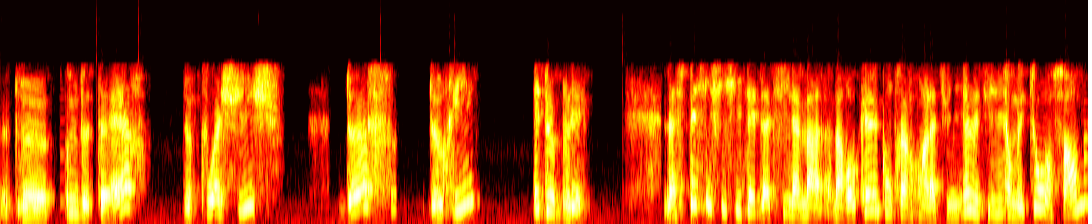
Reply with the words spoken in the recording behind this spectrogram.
de pommes de terre, de pois chiches, d'œufs, de riz et de blé. La spécificité de la cuisine marocaine, contrairement à la tunisienne, la tunisienne, on met tout ensemble.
